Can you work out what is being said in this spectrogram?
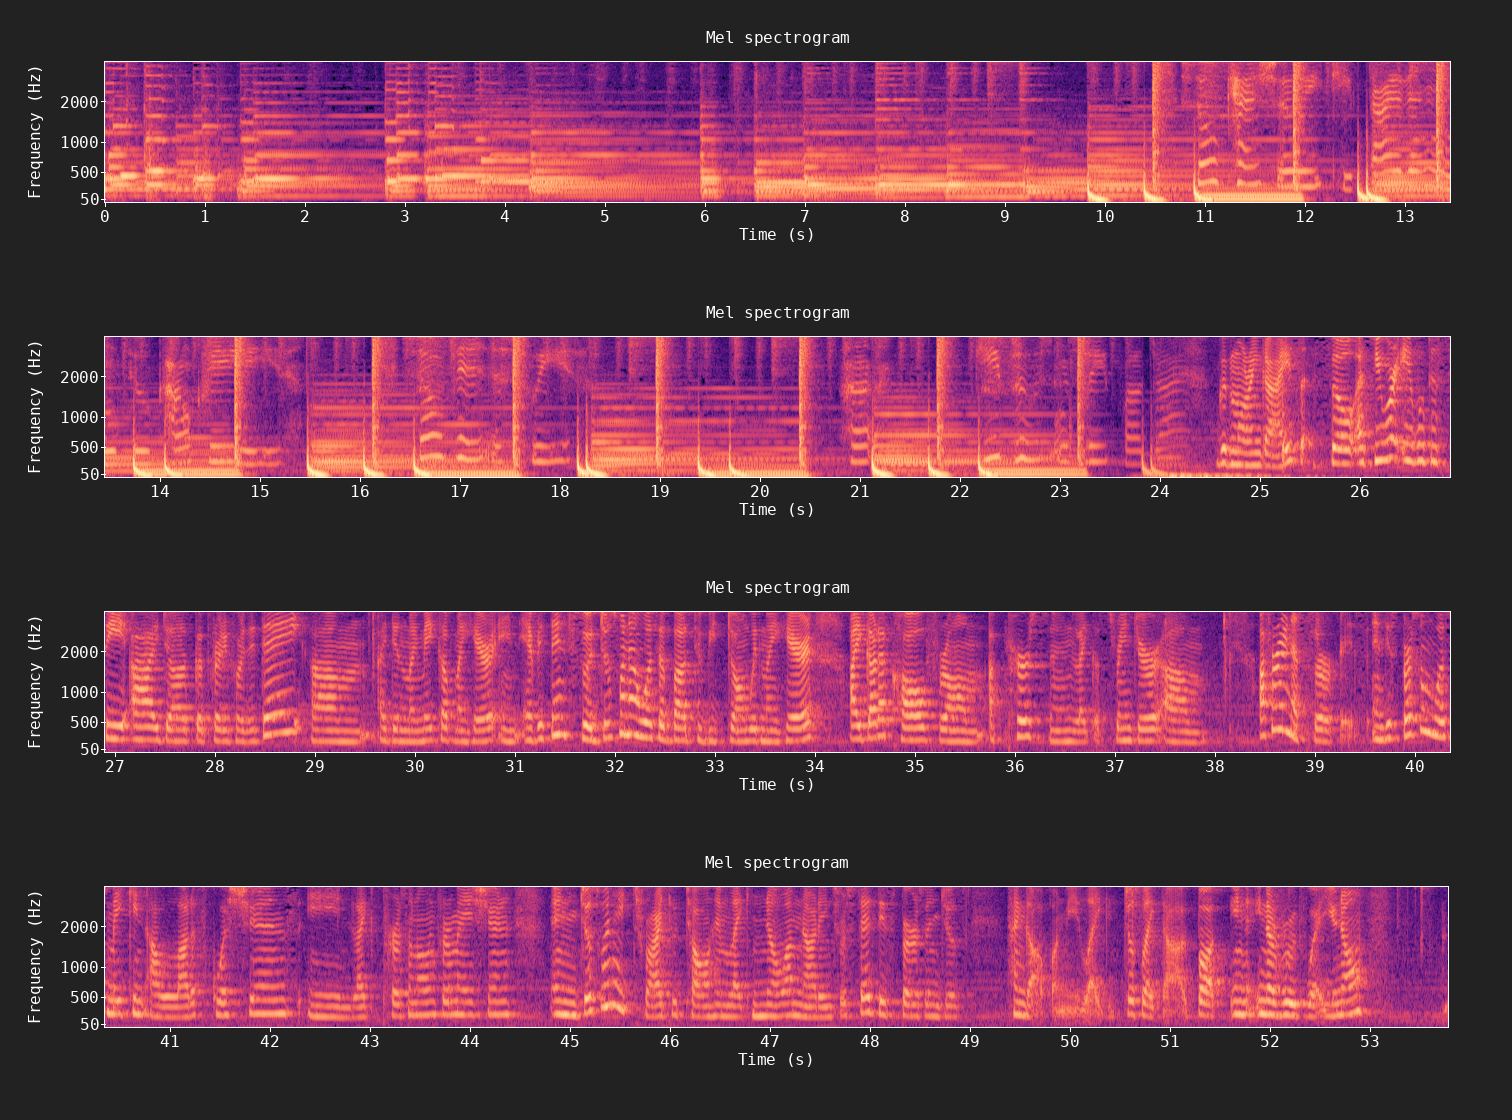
So So as you were able to see, I just got ready for the day. Um, I did my makeup, my hair and everything. So just when I was about to be done with my hair, I got a call from a person, like a stranger, um, offering a service. And this person was making a lot of questions in like personal information. And just when I tried to tell him like, no, I'm not interested, this person just hung up on me, like just like that, but in, in a rude way, you know?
